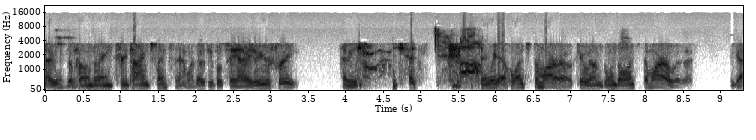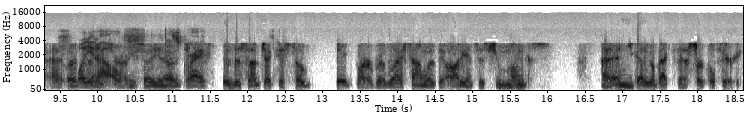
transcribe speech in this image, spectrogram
I, mm-hmm. The phone rang three times since then with other people saying, "I hear you're free." I mean, uh, can we have lunch tomorrow? Okay, well, I'm going to lunch tomorrow with a guy. A well, you know, I mean, so you know, great. The, the subject is so big, Barbara. What I found was the audience is humongous, uh, and you got to go back to that circle theory.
